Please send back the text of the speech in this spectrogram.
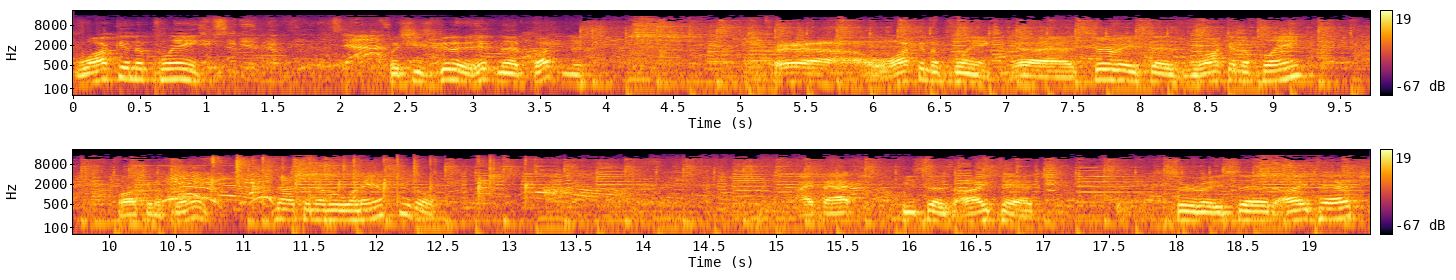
Walking a plank. But she's good at hitting that button. Yeah, walking a plank. Uh, survey says walking a plank. Walking a plank. Not the number one answer though. Eye patch. He says eye patch. Survey said eye patch.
